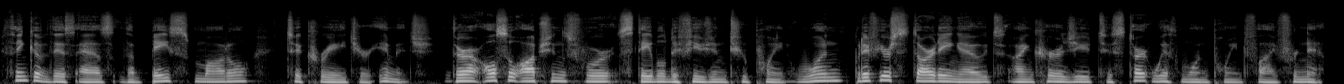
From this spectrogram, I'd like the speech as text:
Think of this as the base model to create your image. There are also options for Stable Diffusion 2.1, but if you're starting out, I encourage you to start with 1.5 for now.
